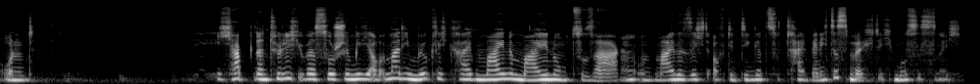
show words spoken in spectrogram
und ich habe natürlich über Social Media auch immer die Möglichkeit, meine Meinung zu sagen und meine Sicht auf die Dinge zu teilen, wenn ich das möchte. Ich muss es nicht.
